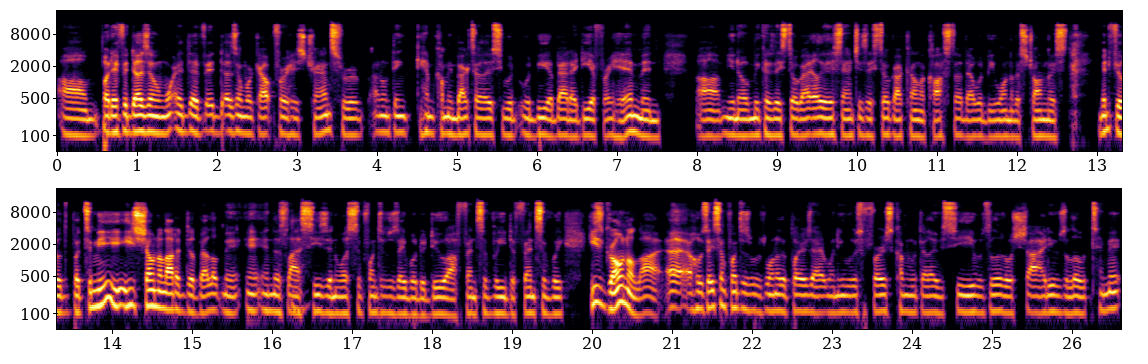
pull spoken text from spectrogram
Um, but if it doesn't if it doesn't work out for his transfer, I don't think him coming back to LAFC would, would be a bad idea for him. And um, you know, because they still got Ilie Sanchez, they still got Kellyn Acosta. That would be one of the strongest midfield. But to me, he's shown a lot of development in, in this last season. What Cifuentes was able to do offensively, defensively, he's grown a lot. Uh, Jose Cifuentes was one of the players that when he was first coming with LAFC, he was a little shy, he was a little timid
